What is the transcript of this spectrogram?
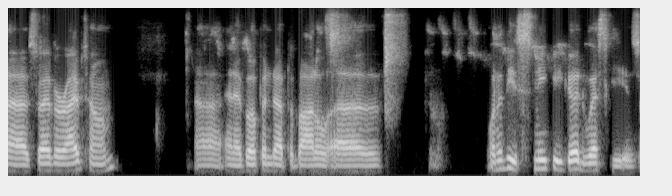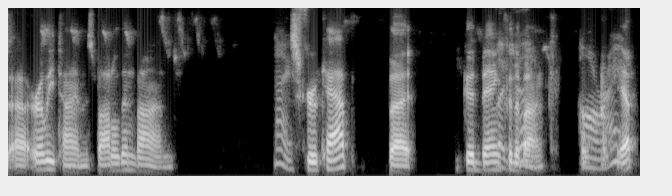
Uh, so I've arrived home uh, and I've opened up a bottle of one of these sneaky good whiskeys, uh, early times, bottled in bond. Nice. Screw cap, but good bang But for the good. bunk. All right. Yep.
